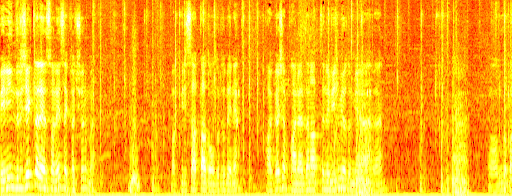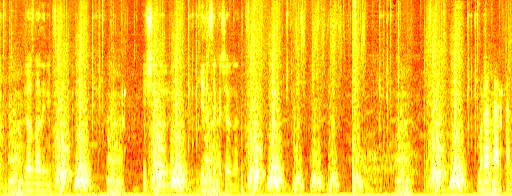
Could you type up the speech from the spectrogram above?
Beni indirecekler en son neyse kaçıyorum ben. Bak birisi hatta dondurdu beni. Arkadaşlar panelden attığını bilmiyordum ya ben. Vallahi bak biraz daha deneyeyim. İnşallah ölmem. Gelirse kaçarım zaten. Murat arkanda.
